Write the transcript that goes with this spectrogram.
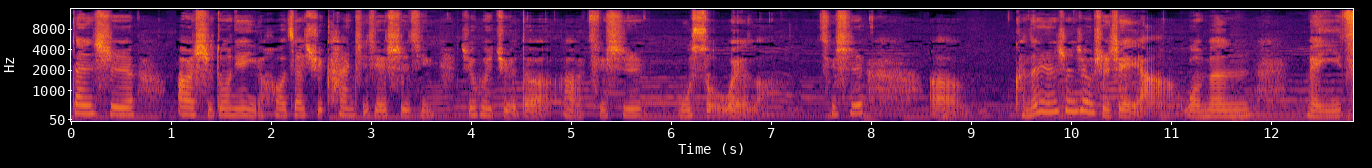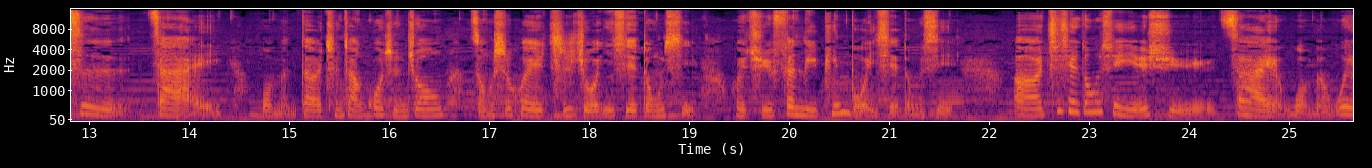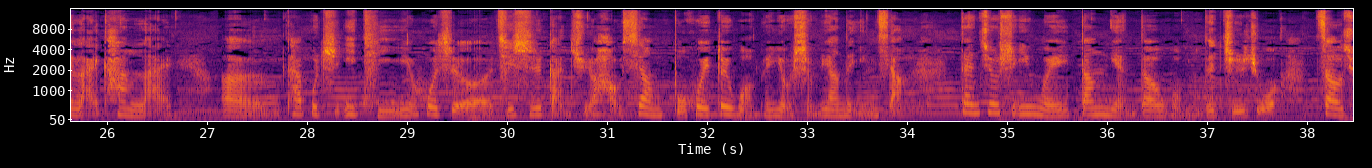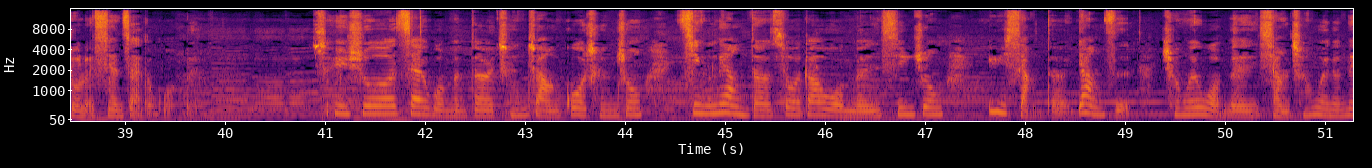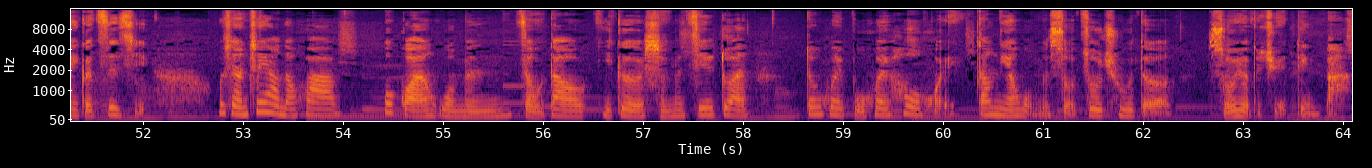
但是二十多年以后再去看这些事情，就会觉得啊，其实无所谓了。其实，呃，可能人生就是这样，我们每一次在我们的成长过程中，总是会执着一些东西，会去奋力拼搏一些东西。呃，这些东西也许在我们未来看来，呃，它不值一提，或者其实感觉好像不会对我们有什么样的影响，但就是因为当年的我们的执着，造就了现在的我们。所以说，在我们的成长过程中，尽量的做到我们心中预想的样子。成为我们想成为的那个自己，我想这样的话，不管我们走到一个什么阶段，都会不会后悔当年我们所做出的所有的决定吧。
